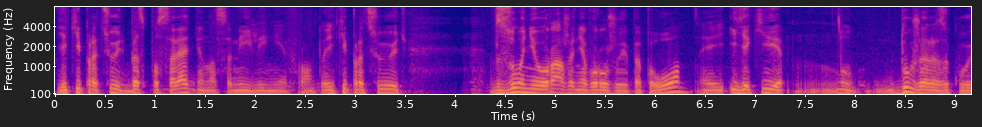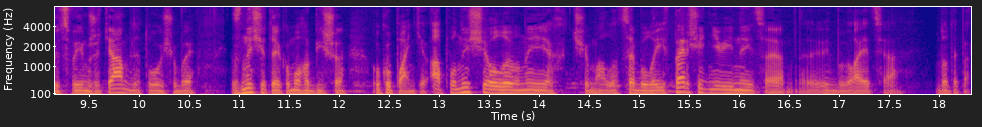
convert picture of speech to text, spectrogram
які працюють безпосередньо на самій лінії фронту, які працюють в зоні ураження ворожої ППО, е, і які ну, дуже ризикують своїм життям для того, щоб знищити якомога більше окупантів. А понищували вони їх чимало. Це було і в перші дні війни, і це е, відбувається дотепер.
